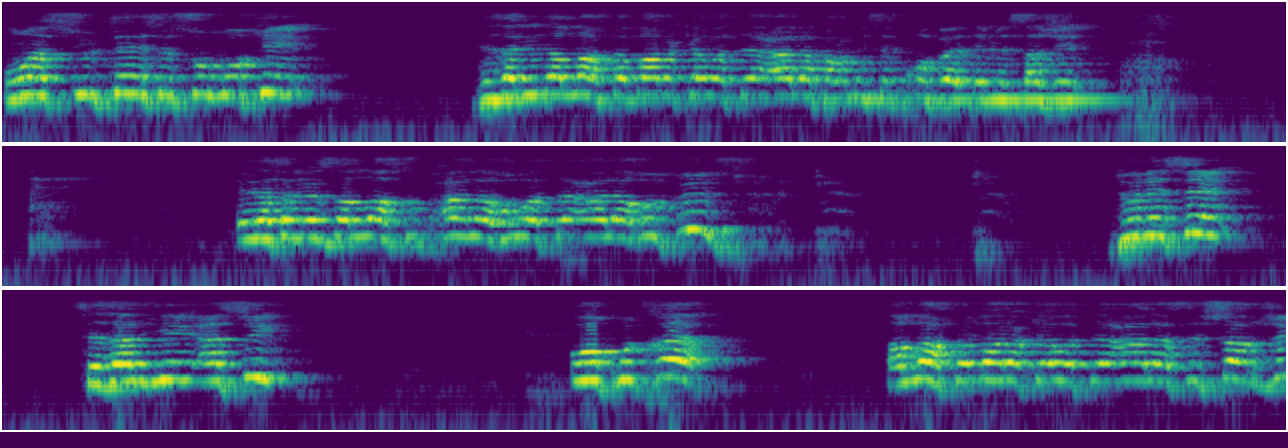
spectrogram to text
ont insulté et se sont moqués des amis d'Allah parmi ses prophètes et messagers. Et la sagesse d'Allah subhanahu wa ta'ala refuse de laisser ses alliés ainsi. Au contraire, Allah wa ta'ala s'est chargé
